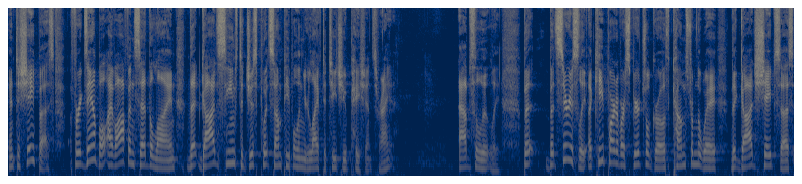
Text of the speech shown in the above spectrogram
and to shape us. For example, I've often said the line that God seems to just put some people in your life to teach you patience, right? Absolutely. But but seriously, a key part of our spiritual growth comes from the way that God shapes us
